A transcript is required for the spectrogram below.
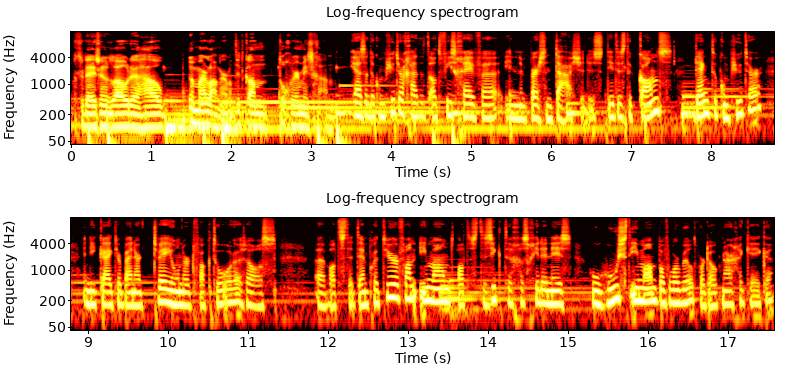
Achter deze een rode, hou hem maar langer, want dit kan toch weer misgaan. Ja, de computer gaat het advies geven in een percentage. Dus dit is de kans, denkt de computer. En die kijkt erbij naar 200 factoren, zoals uh, wat is de temperatuur van iemand? Wat is de ziektegeschiedenis? Hoe hoest iemand bijvoorbeeld? Wordt ook naar gekeken.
